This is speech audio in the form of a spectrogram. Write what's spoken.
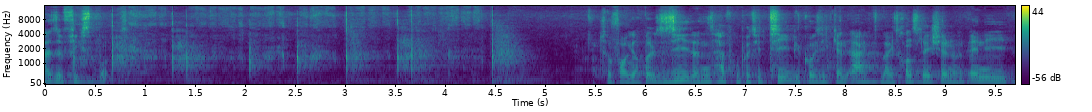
has a fixed point. So for example, Z doesn't have property T because it can act by translation on any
